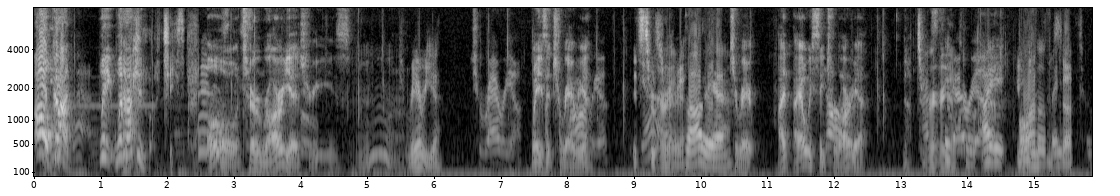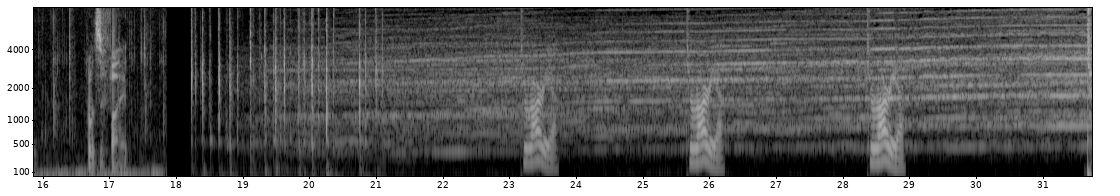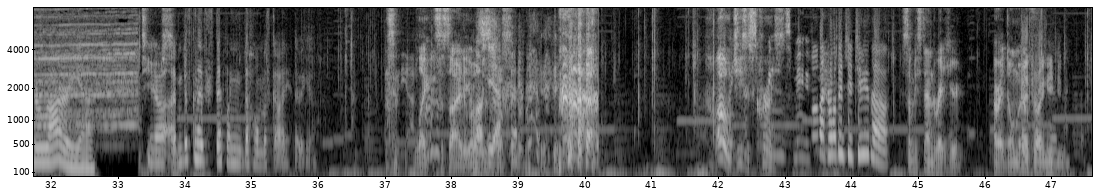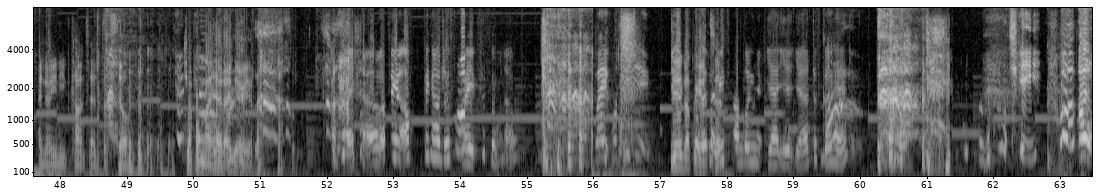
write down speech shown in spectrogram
Oh god! Wait, what happened? Oh, jeez. Oh, Terraria trees. Mm. Terraria. Terraria. Wait, is it Terraria? Terraria. It's Yeah. Terraria. Terraria. Terraria. Terraria. I, I always say No. Terraria. No, Terraria. Terraria. I You want also some say stuff? ter- Who wants to fight? Terraria. Terraria. Terraria. Terraria. You know, I'm just gonna step on the homeless guy. There we go. Like society. Everyone's also. yeah. jumping. Oh, Wait, Jesus Christ. screen's moving. How did you do that? Somebody stand right here. All right, don't move. Nitro, I need you. I know you need content, but still. Jump on my head, I dare you. Okay, uh, I think I think I'll just wait for someone else. Wait, what do you do? Stand up against it. your. Yeah, yeah, yeah. Just go ahead. Gee. Oh!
